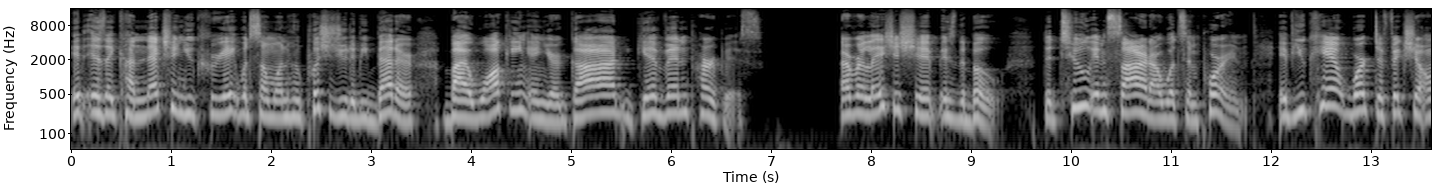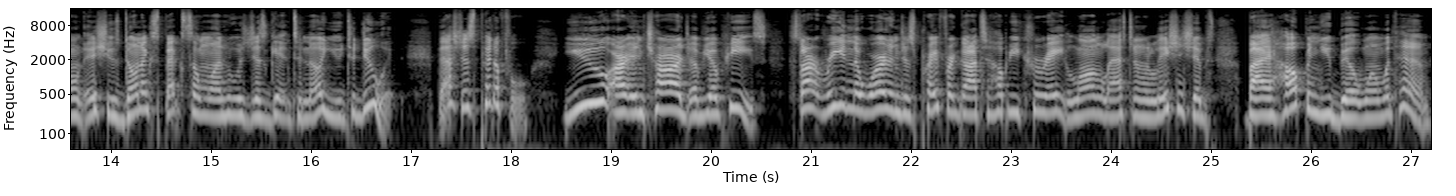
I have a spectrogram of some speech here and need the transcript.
It is a connection you create with someone who pushes you to be better by walking in your God given purpose. A relationship is the boat. The two inside are what's important. If you can't work to fix your own issues, don't expect someone who is just getting to know you to do it. That's just pitiful. You are in charge of your peace. Start reading the word and just pray for God to help you create long lasting relationships by helping you build one with Him.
